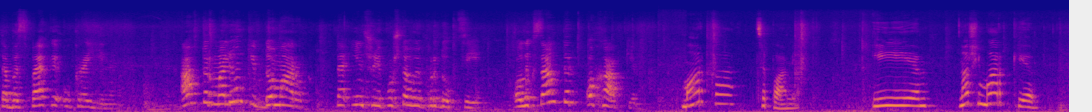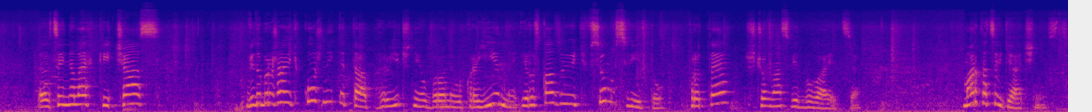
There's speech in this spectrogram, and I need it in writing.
та безпеки України. Автор малюнків до марок та іншої поштової продукції Олександр Охапкін. Марка це пам'ять. І наші марки е, в цей нелегкий час відображають кожний етап героїчної оборони України і розказують всьому світу про те, що в нас відбувається. Марка це вдячність.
